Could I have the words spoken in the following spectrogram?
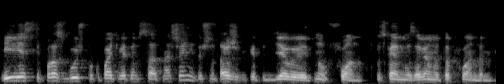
И если ты просто будешь покупать в этом соотношении, точно так же, как это делает, ну, фонд, пускай назовем это фондом,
